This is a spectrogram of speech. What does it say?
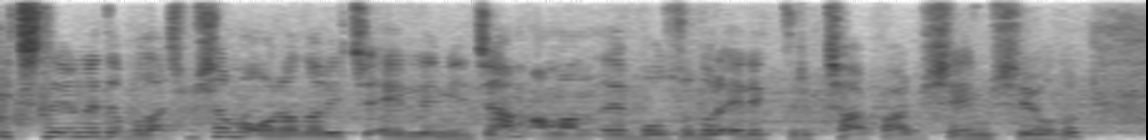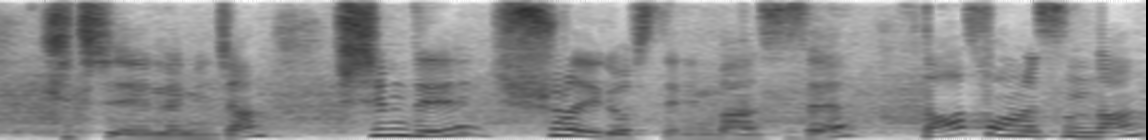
içlerine de bulaşmış ama oraları hiç ellemeyeceğim. Aman e, bozulur, elektrik çarpar bir şey bir şey olur. Hiç ellemeyeceğim. Şimdi şurayı göstereyim ben size. Daha sonrasından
